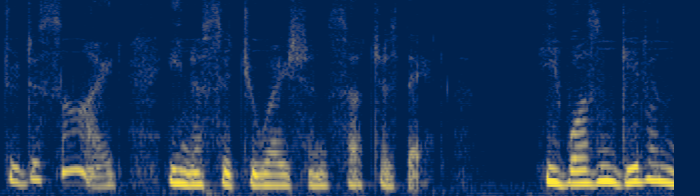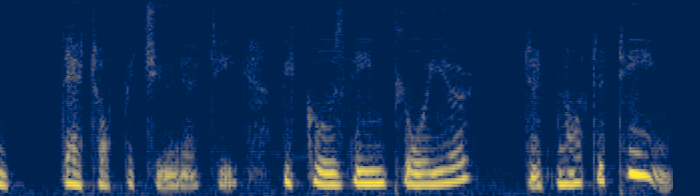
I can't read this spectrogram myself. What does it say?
to decide in a situation such as that. He wasn't given that opportunity because the employer did not attend.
